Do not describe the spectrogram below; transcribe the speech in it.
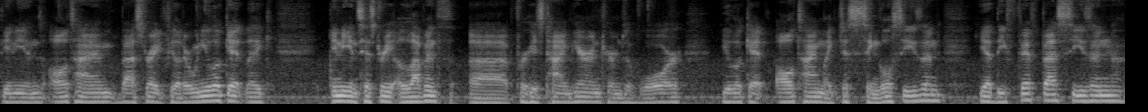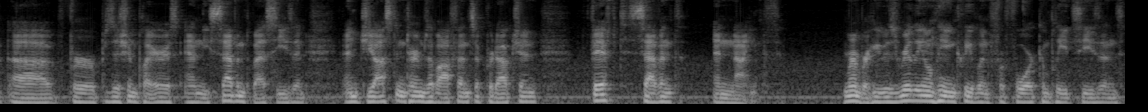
The Indians' all-time best right fielder. When you look at like Indians history, 11th uh, for his time here in terms of WAR. You look at all-time like just single season. He had the fifth best season uh, for position players and the seventh best season, and just in terms of offensive production, fifth, seventh, and ninth. Remember, he was really only in Cleveland for four complete seasons,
